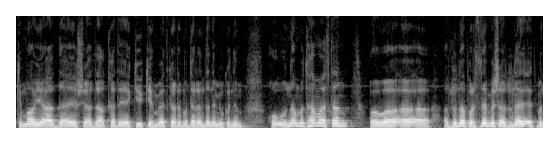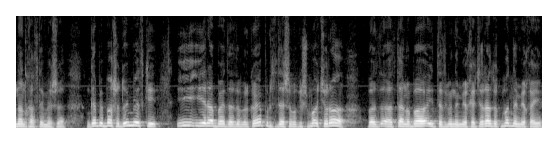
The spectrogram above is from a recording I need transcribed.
که ما یا داعش یا عقیده یکی که حمایت کردیم درنده نمیکنیم خب اونا متهم هستن و از اونا پرسیده میشه از اونا اطمینان خواسته میشه گپ بخش دومی است که ای ایرا باید از امریکایی پرسیده شود که شما چرا از طالبا این تضمین نمیخوای چرا از حکومت نمیخوای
